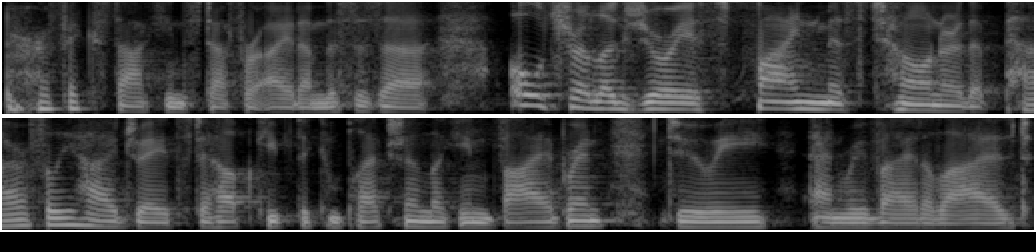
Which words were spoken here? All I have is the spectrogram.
perfect stocking stuffer item. This is a ultra luxurious fine mist toner that powerfully hydrates to help keep the complexion looking vibrant, dewy, and revitalized.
